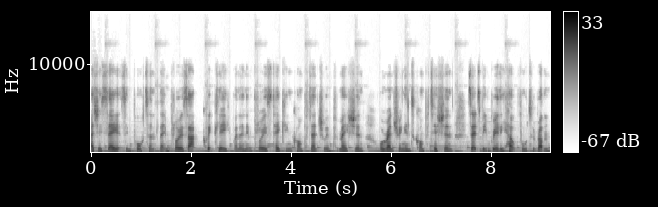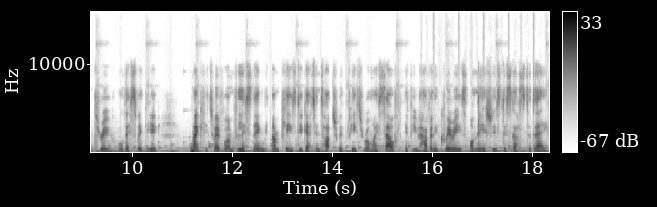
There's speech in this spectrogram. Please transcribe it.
As you say, it's important that employers act quickly when an employee is taking confidential information or entering into competition. So it's been really helpful to run through all this with you. Thank you to everyone for listening, and please do get in touch with Peter or myself if you have any queries on the issues discussed today.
